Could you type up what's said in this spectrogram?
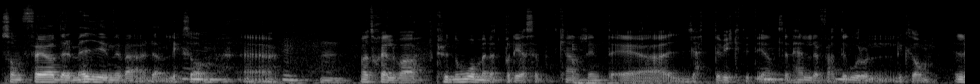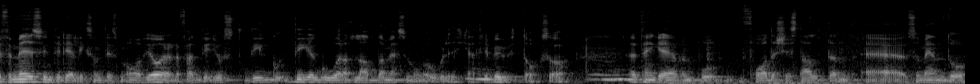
som föder mig in i världen. Liksom. Eh, Mm. och att själva pronomenet på det sättet kanske inte är jätteviktigt egentligen heller. För att det går att liksom, eller för mig så är inte det liksom det som är avgörande. För att det, just, det, det går att ladda med så många olika attribut också. Jag tänker även på fadersgestalten eh, som ändå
